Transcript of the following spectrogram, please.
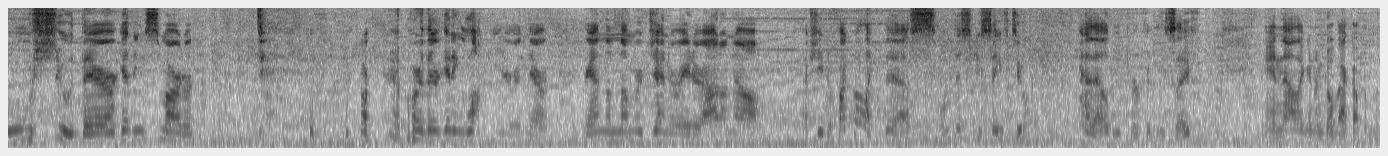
Oh shoot, they're getting smarter. or, or they're getting luckier in their random number generator, I don't know. Actually, if I go like this, won't this be safe too? Yeah, that'll be perfectly safe. And now they're gonna go back up in the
